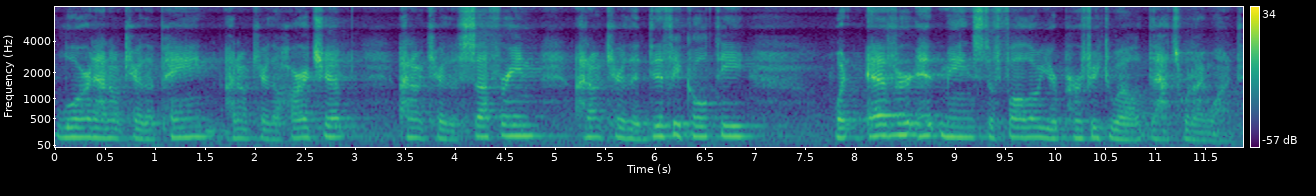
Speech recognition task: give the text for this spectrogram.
Lord, I don't care the pain, I don't care the hardship, I don't care the suffering, I don't care the difficulty. Whatever it means to follow your perfect will, that's what I want.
